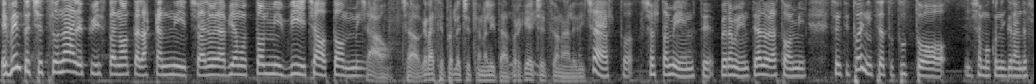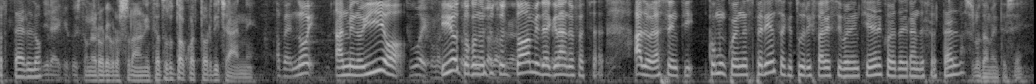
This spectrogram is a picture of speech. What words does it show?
Evento eccezionale qui stanotte alla Canniccia. Allora abbiamo Tommy V. Ciao Tommy. Ciao, ciao, grazie per l'eccezionalità. Perché Sì. eccezionale dici? Certo, certamente, veramente. Allora Tommy, senti, tu hai iniziato tutto, diciamo, con il Grande Fratello. Direi che questo è un errore grossolano. Ho iniziato tutto a 14 anni. Vabbè, noi, almeno io, Tu hai conosciuto io ti ho conosciuto il Tommy del Grande Fratello. Allora, senti, comunque è un'esperienza che tu rifaresti volentieri, quella del Grande Fratello. Assolutamente sì.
